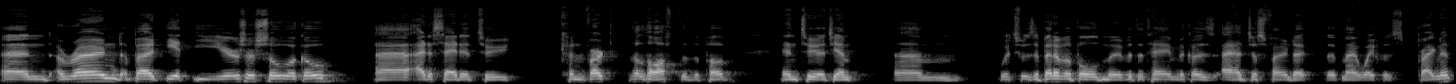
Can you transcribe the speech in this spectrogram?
And around about eight years or so ago, uh, I decided to convert the loft of the pub into a gym. Um, which was a bit of a bold move at the time because I had just found out that my wife was pregnant,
